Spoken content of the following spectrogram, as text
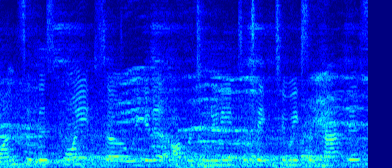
once at this point, so we get an opportunity to take two weeks of practice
